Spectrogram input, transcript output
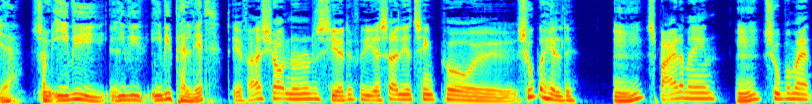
ja, som evig, evig, evig palet. Det er faktisk sjovt nu, når du siger det, fordi jeg sad lige og tænkte på øh, superhelte. Mm-hmm. Spider-Man, Mm. Superman,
